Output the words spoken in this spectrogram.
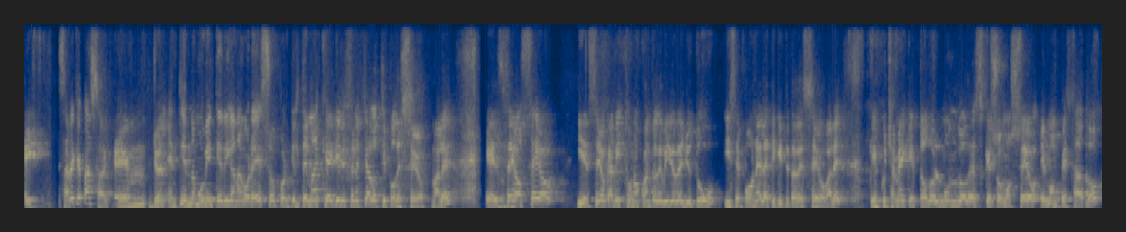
Eh, ¿Sabe qué pasa? Em, yo entiendo muy bien que digan ahora eso, porque el tema es que hay que diferenciar dos tipos de SEO, ¿vale? El SEO SEO y el SEO que ha visto unos cuantos de vídeos de YouTube y se pone la etiqueta de SEO, ¿vale? Que escúchame, que todo el mundo de que somos SEO hemos empezado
